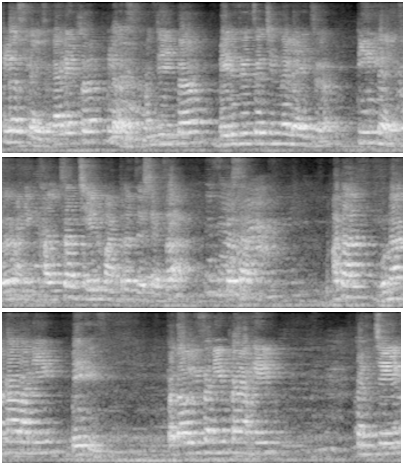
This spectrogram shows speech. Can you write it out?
प्लस लिहायचं. काय लिहायचं? प्लस म्हणजे इथं बेरजेचं चिन्ह लिहायचं तीन लिहायचं आणि खालचा छेद मात्र जशाचा तसा. आता गुणाकार आणि बेरीज. पदावलीचा नियम काय आहे? कंचे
